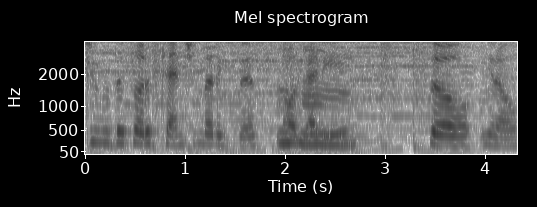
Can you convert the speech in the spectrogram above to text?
to the sort of tension that exists already. So, you know,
